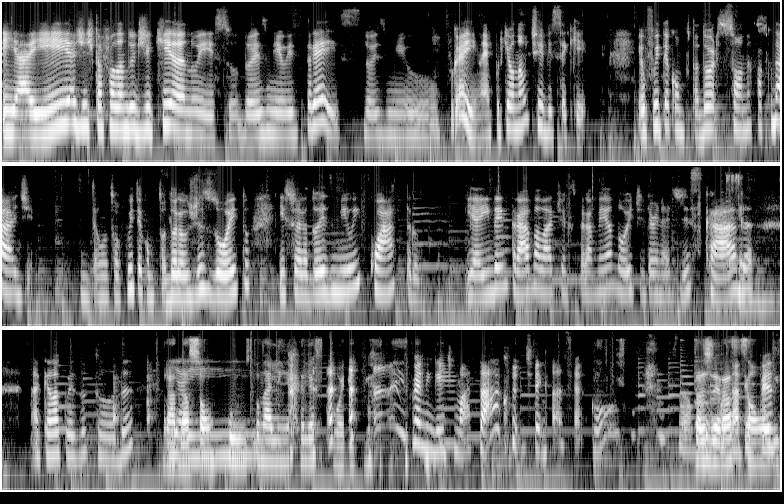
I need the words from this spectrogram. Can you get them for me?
E aí a gente tá falando de que ano isso? 2003? 2000, por aí, né? Porque eu não tive ICQ. Eu fui ter computador só na faculdade. Então eu só fui ter computador aos 18, isso era 2004. E ainda entrava lá, tinha que esperar meia-noite, internet de escada, Sim, aquela coisa toda. Pra dar só um aí- pulso na linha telefônica. Pra ninguém te matar quando chegasse a conta. Essa geração aí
